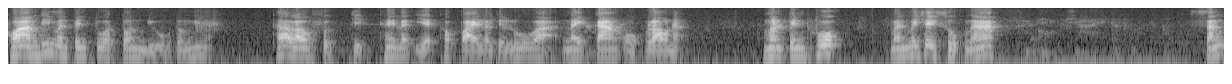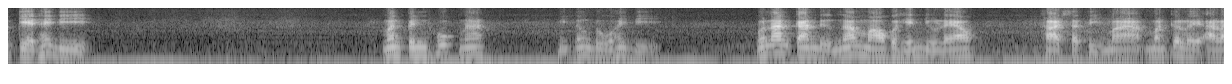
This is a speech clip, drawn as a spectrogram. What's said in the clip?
ความที่มันเป็นตัวตนอยู่ตรงนี้ถ้าเราฝึกจิตให้ละเอียดเข้าไป เราจะรู้ว่าในกลางอกเราเนะ่ะ มันเป็นทุกข์มันไม่ใช่สุขนะ สังเกตให้ดี มันเป็นทุกข์นะ นี่ต้องดูให้ดี เพราะนั้นการดื่มน้ำเมาก็เห็นอยู่แล้ว ขาดสติมามันก็เลยอะไร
